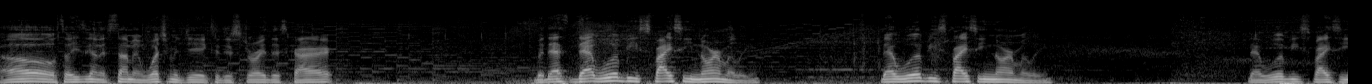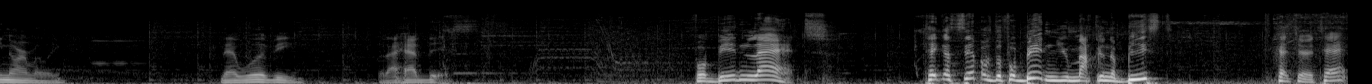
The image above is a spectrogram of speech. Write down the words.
Oh, so he's gonna summon Whatchamajig to destroy this card. But that's that would be spicy normally. That would be spicy normally. That would be spicy normally. That would be. But I have this. Forbidden Lance. Take a sip of the forbidden, you mocking the beast. Cut your attack.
